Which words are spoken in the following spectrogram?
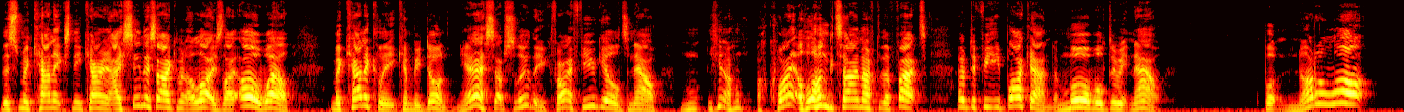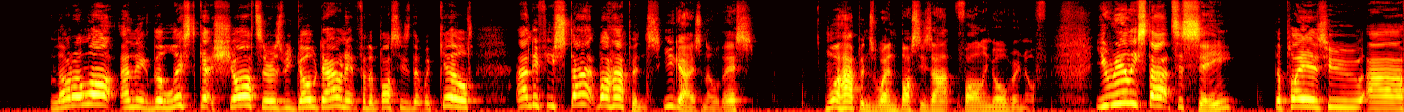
This mechanics need carrying. I see this argument a lot. It's like, oh, well, mechanically it can be done. Yes, absolutely. Quite a few guilds now, you know, quite a long time after the fact, have defeated Blackhand, and more will do it now. But not a lot. Not a lot. And the, the list gets shorter as we go down it for the bosses that were killed. And if you start, what happens? You guys know this. What happens when bosses aren't falling over enough? You really start to see the players who are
